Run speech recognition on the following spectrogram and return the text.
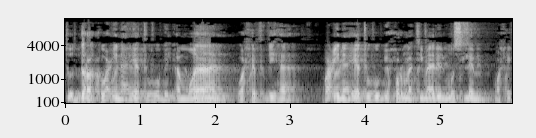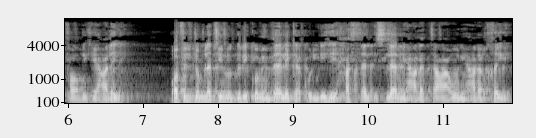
تدرك عنايته بالأموال وحفظها وعنايته بحرمة مال المسلم وحفاظه عليه. وفي الجملة ندرك من ذلك كله حث الإسلام على التعاون على الخير.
